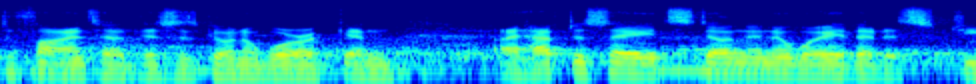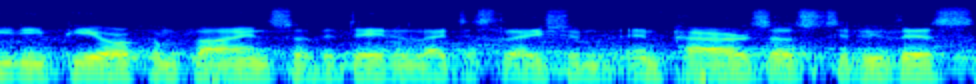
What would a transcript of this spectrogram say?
defines how this is going to work. And I have to say it's done in a way that it's GDPR compliant, so the data legislation empowers us to do this.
